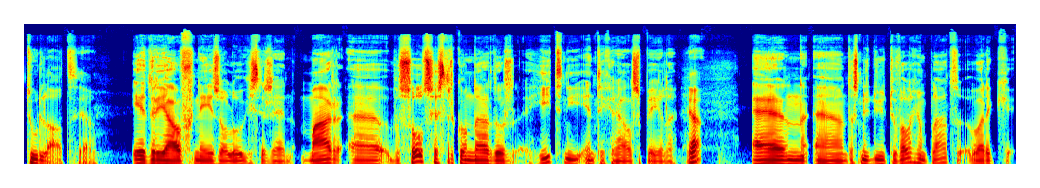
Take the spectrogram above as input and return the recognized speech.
toelaat, ja. Eerder ja of nee zou logischer zijn. Maar uh, Soul Sister kon daardoor Heat niet integraal spelen. Ja. En uh, dat is nu, nu toevallig een plaat waar ik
